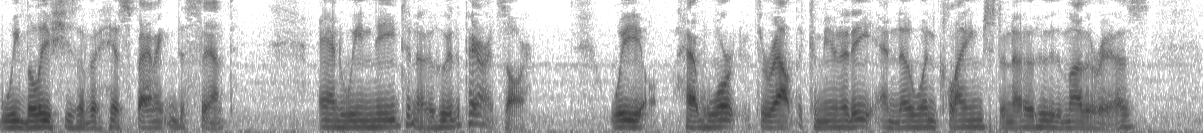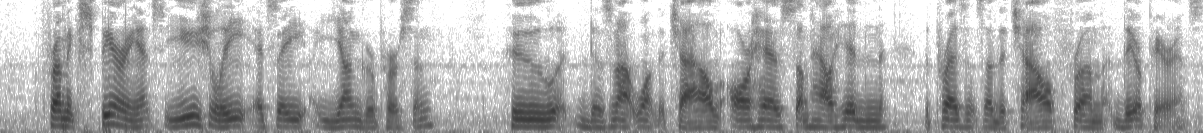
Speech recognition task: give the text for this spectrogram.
We believe she's of a Hispanic descent, and we need to know who the parents are. We have worked throughout the community, and no one claims to know who the mother is. From experience, usually it's a younger person who does not want the child or has somehow hidden the presence of the child from their parents.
